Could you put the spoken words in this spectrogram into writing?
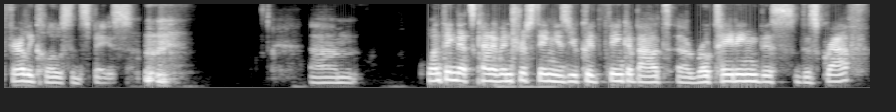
fairly close in space. um, one thing that's kind of interesting is you could think about uh, rotating this this graph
